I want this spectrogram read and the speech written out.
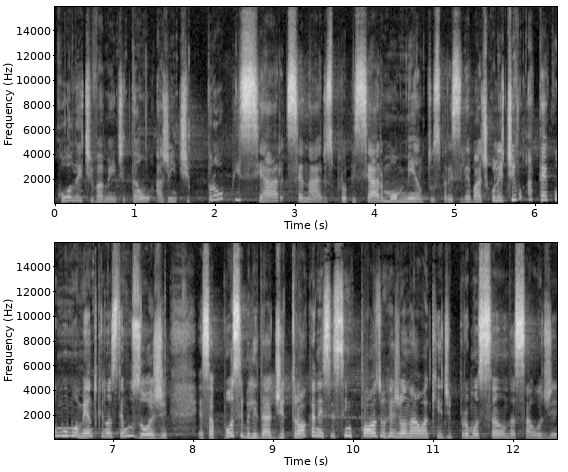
coletivamente. Então, a gente propiciar cenários, propiciar momentos para esse debate coletivo, até como o momento que nós temos hoje. Essa possibilidade de troca nesse simpósio regional aqui de promoção da saúde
